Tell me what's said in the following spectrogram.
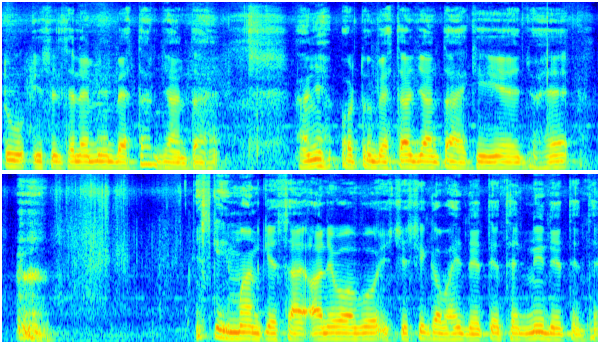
تو اس سلسلے میں بہتر جانتا ہے۔ ہاں جی اور تو بہتر جانتا ہے کہ یہ جو ہے اس کے ایمان کے سائے آلے وہ اس چیز کی گواہی دیتے تھے، نہیں دیتے تھے۔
